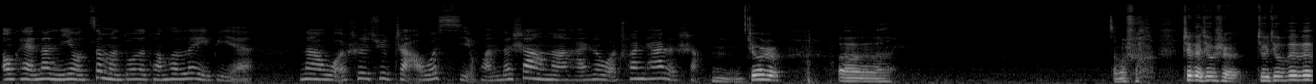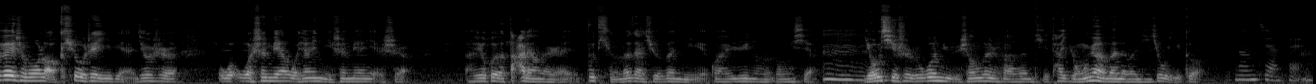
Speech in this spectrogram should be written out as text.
OK，那你有这么多的团课类别，那我是去找我喜欢的上呢，还是我穿插着上？嗯，就是，呃，怎么说？这个就是就就为为为什么我老 Q 这一点，就是我我身边，我相信你身边也是，啊就会有大量的人不停的再去问你关于运动的东西，嗯，尤其是如果女生问出来问题，她永远问的问题就一个，能减肥吗？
